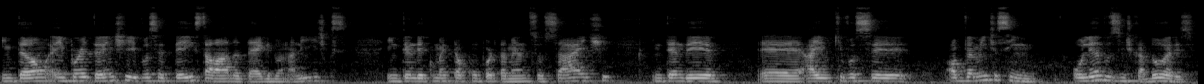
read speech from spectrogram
Então é importante você ter instalado a tag do Analytics, entender como é que está o comportamento do seu site, entender é, aí o que você obviamente, assim, olhando os indicadores,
